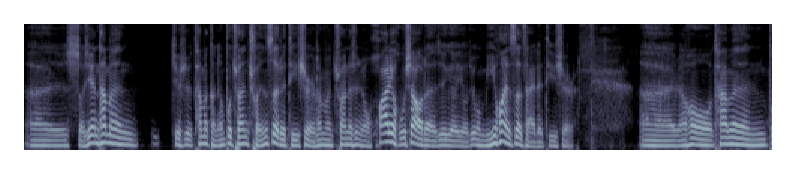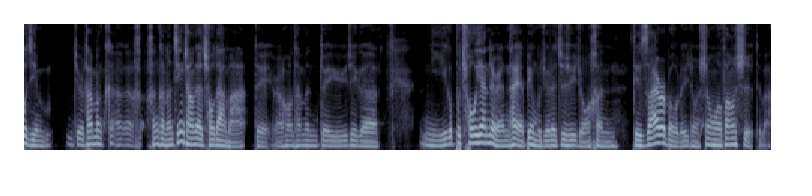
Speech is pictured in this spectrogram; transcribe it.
呃，首先他们就是他们可能不穿纯色的 T 恤，他们穿的是那种花里胡哨的这个有这种迷幻色彩的 T 恤。呃，然后他们不仅就是他们可很很可能经常在抽大麻，对，然后他们对于这个你一个不抽烟的人，他也并不觉得这是一种很 desirable 的一种生活方式，对吧？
